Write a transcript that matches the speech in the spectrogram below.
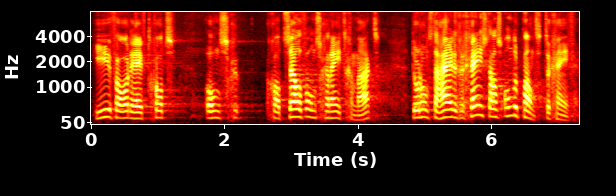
Hiervoor heeft God, ons, God zelf ons gereed gemaakt, door ons de Heilige Geest als onderpand te geven.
